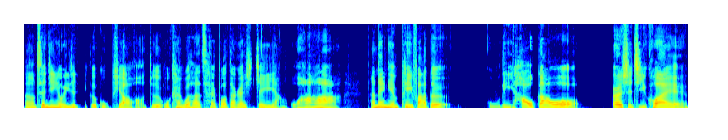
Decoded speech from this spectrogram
嗯，曾经有一个一个股票哈，就是我看过它的财报，大概是这样。哇，它那年配发的股利好高哦，二十几块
